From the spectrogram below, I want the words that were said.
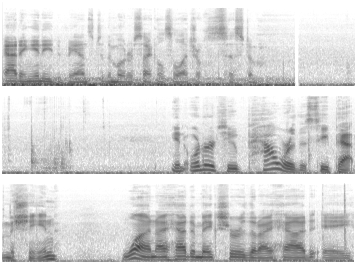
adding any demands to the motorcycle's electrical system. In order to power the CPAP machine, one, I had to make sure that I had a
